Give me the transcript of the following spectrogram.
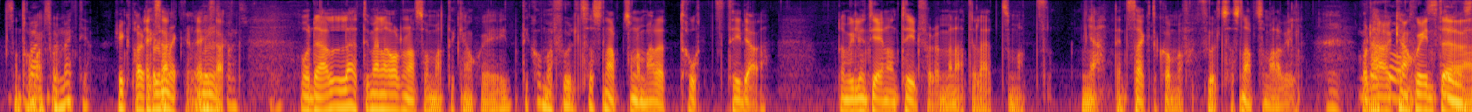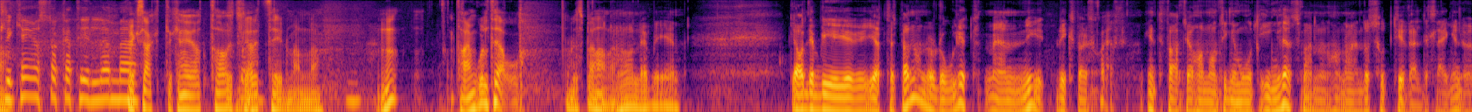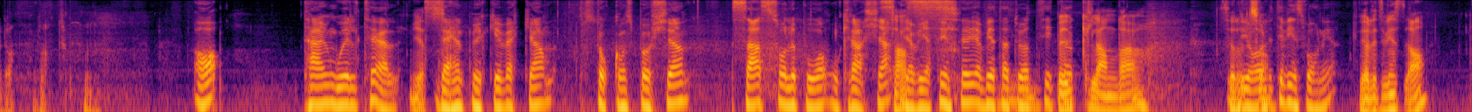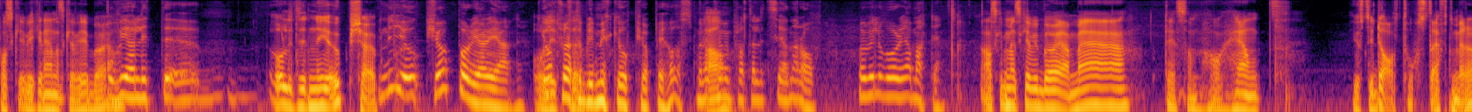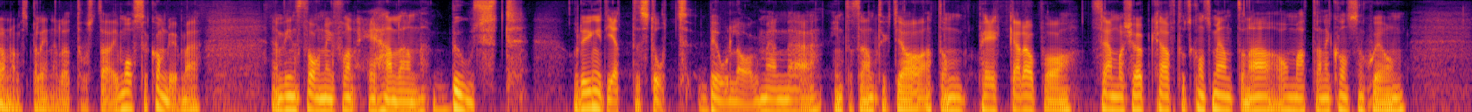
centralbanksfullmäktige? Riksbanksfullmäktige. Exakt, Mm. exakt. Och där lät det mellan raderna som att det kanske inte kommer fullt så snabbt som de hade trott tidigare. De vill ju inte ge någon tid för det men att det lät som att ja, det är inte säkert att det kommer fullt så snabbt som alla vill. Och det här kanske inte- Skingsley kan ju stöka till det med... Exakt, det kan ju ta ytterligare lite tid men eh, mm. Time will tell. Det blir spännande. Ja, det blir, ja, det blir ju jättespännande och roligt med en ny riksbankschef. Inte för att jag har någonting emot Ingves men han har ändå suttit väldigt länge nu då. Mm. Ja. Time will tell. Yes. Det har hänt mycket i veckan. Stockholmsbörsen. SAS håller på att krascha. SAS. Jag vet inte. Jag vet att du har tittat. Det Vi har så. lite vinstvarningar. Vi har lite vinst. Ja. Ska, vilken ände ska vi börja? Och vi har lite eh, Och lite nya uppköp. nya uppköp börjar igen. Och jag lite- tror att det blir mycket uppköp i höst. Men det Ja. kan vi prata lite senare om. Vad vill du börja Martin? Ja, ska, men ska vi börja med det som har hänt just idag, torsdag eftermiddag när vi spelar in, eller torsdag i morse kom det ju med en vinstvarning från e-handlaren Boost. Och det är inget jättestort bolag men eh, intressant tyckte jag att de pekar på sämre köpkraft hos konsumenterna, om att den är konsumtion,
